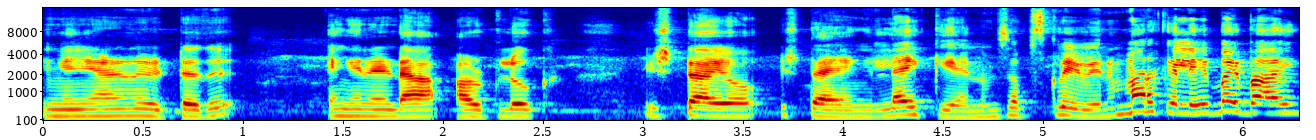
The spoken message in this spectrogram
ഇങ്ങനെയാണ് ഇട്ടത്. എങ്ങനെയുണ്ടാ ഔട്ട്ലുക്ക് ഇഷ്ടമായോ ഇഷ്ടമായെങ്കിൽ ലൈക്ക് ചെയ്യാനും സബ്സ്ക്രൈബ് ചെയ്യാനും മറക്കല്ലേ. ബൈ ബൈ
